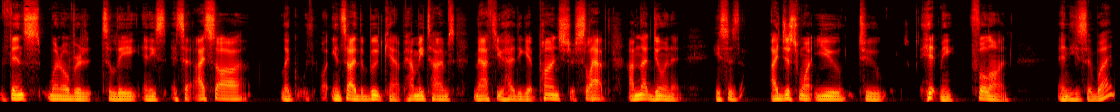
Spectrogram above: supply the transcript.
Vince went over to Lee and he said, I saw like inside the boot camp how many times Matthew had to get punched or slapped. I'm not doing it. He says, I just want you to hit me full on. And he said, What?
